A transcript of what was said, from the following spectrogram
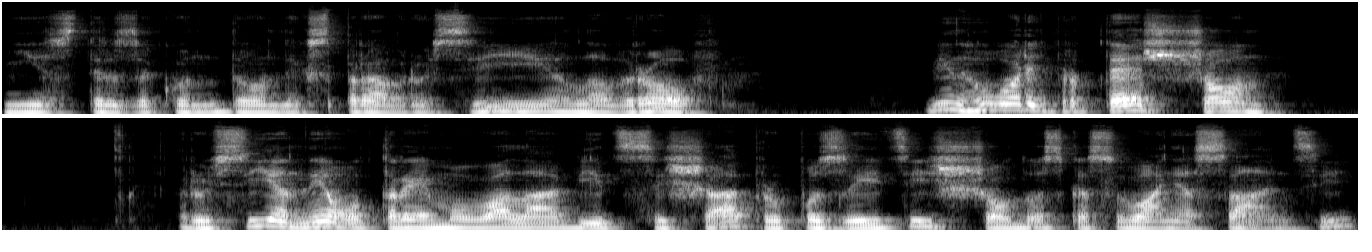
міністр закордонних справ Росії Лавров. Він говорить про те, що Росія не отримувала від США пропозицій щодо скасування санкцій,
